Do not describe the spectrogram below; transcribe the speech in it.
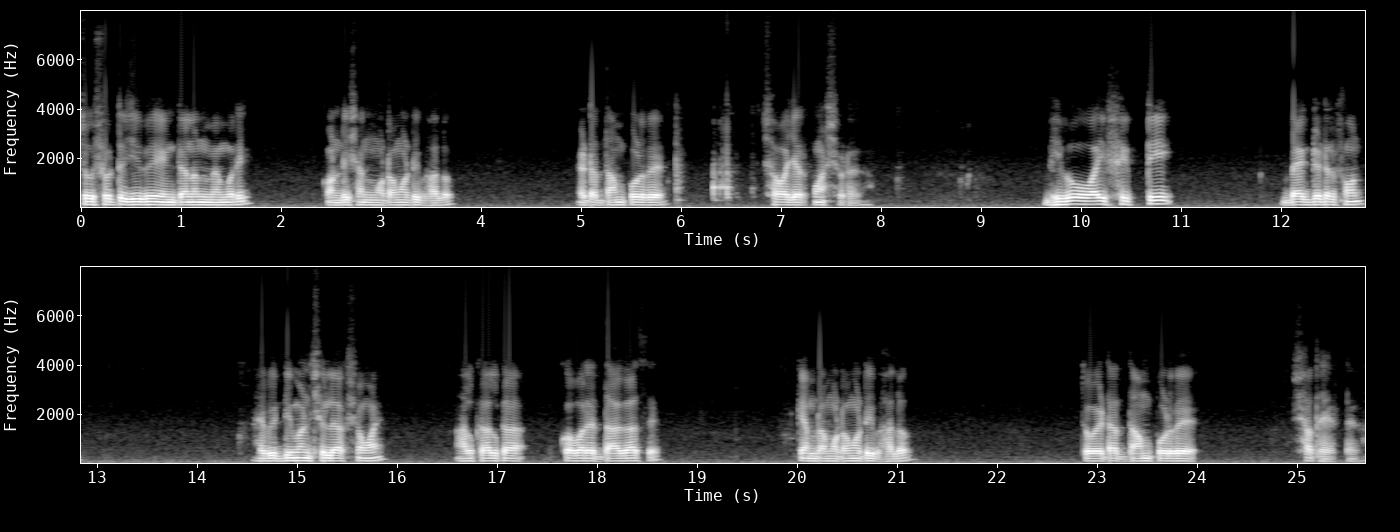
চৌষট্টি জিবি ইন্টারনাল মেমোরি কন্ডিশন মোটামুটি ভালো। এটার দাম পড়বে ছ হাজার পাঁচশো টাকা। ভিভো ওয়াই ফিফটি ব্যাকডেটের ফোন হেভি ডিমান্ড ছিল এক সময়। হালকা হালকা কভারের দাগ আছে। ক্যামেরা মোটামুটি ভালো। তো এটার দাম পড়বে সাত হাজার টাকা।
